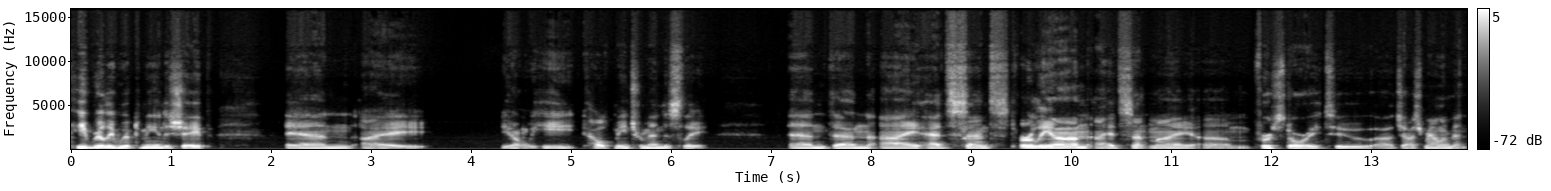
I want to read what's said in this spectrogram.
he really whipped me into shape, and I, you know, he helped me tremendously. And then I had sent early on, I had sent my um, first story to uh, Josh Malerman,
